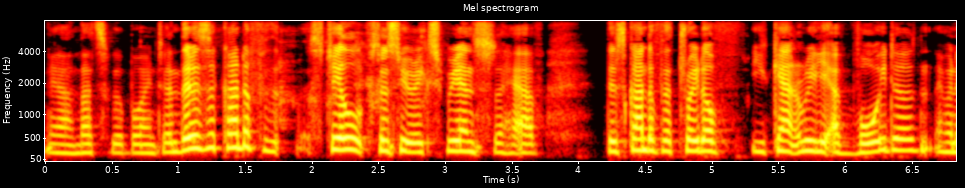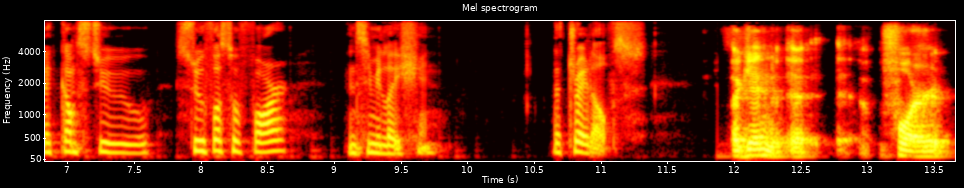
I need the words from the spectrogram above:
Yeah, that's a good point. And there's a kind of still, since your experience to have, there's kind of a trade-off you can't really avoid uh, when it comes to SOFA so far in simulation. The trade-offs. Again, uh, for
